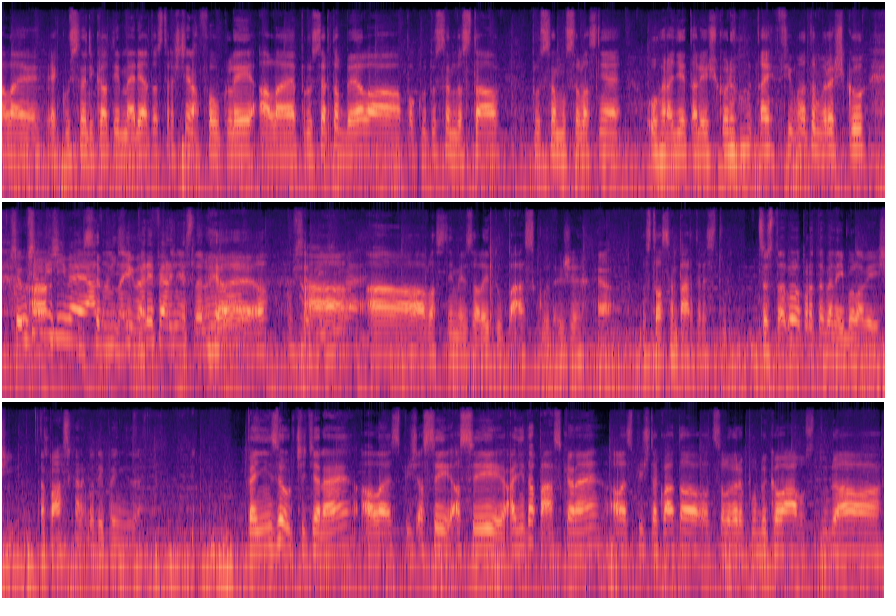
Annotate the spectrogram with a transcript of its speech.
ale jak už jsem říkal, ty média to strašně nafoukly, ale průser to byl a pokutu jsem dostal, plus jsem musel vlastně uhradit tady škodu tady přímo na tom rožku. Že už se blížíme, já se to tady blížíme. periferně sleduju. Jo, jo, jo. Už se a, blížíme. a vlastně mi vzali tu pásku, takže Jo. dostal jsem pár trestů. Co z toho bylo pro tebe nejbolavější? Ta páska nebo ty peníze? Peníze určitě ne, ale spíš asi, asi ani ta páska ne, ale spíš taková ta celorepubliková ostuda a,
